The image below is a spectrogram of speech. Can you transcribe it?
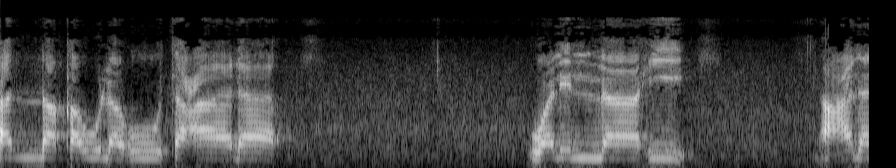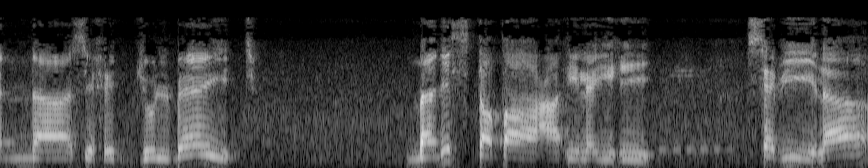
أن قوله تعالى ولله على الناس حج البيت من استطاع إليه سبيلا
